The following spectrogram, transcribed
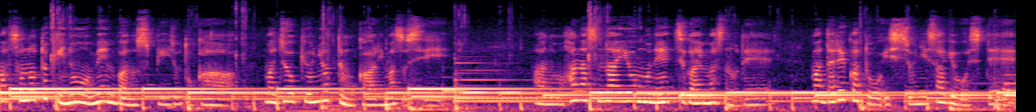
まあ、その時のメンバーのスピードとか、まあ、状況によっても変わりますし話す内容もね違いますのでまあ、誰かと一緒に作業をして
